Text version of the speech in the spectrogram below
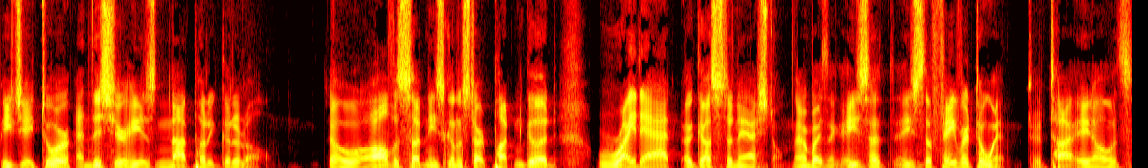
PGA Tour, and this year he has not putted good at all. So all of a sudden he's going to start putting good right at Augusta National. Everybody's thinking he's a, he's the favorite to win to tie, you know, it's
